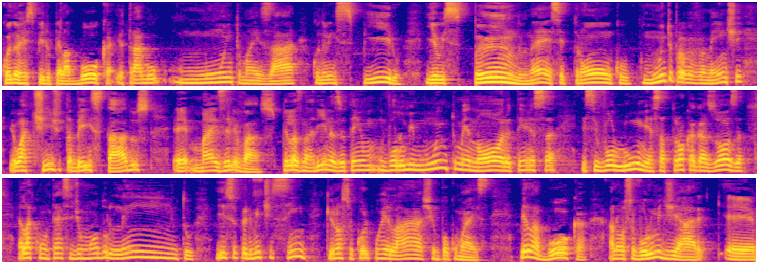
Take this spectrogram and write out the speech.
Quando eu respiro pela boca, eu trago muito mais ar. Quando eu inspiro e eu expando né, esse tronco, muito provavelmente eu atinjo também estados é, mais elevados. Pelas narinas eu tenho um volume muito menor, eu tenho essa, esse volume, essa troca gasosa, ela acontece de um modo lento. Isso permite sim que o nosso corpo relaxe um pouco mais. Pela boca, o nosso volume de ar é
